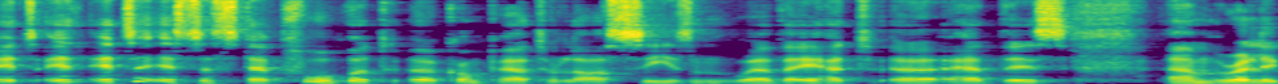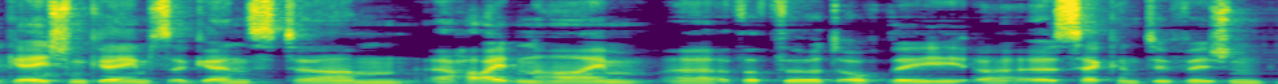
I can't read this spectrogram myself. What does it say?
it's it, it's a, it's a step forward uh, compared to last season, where they had uh, had this. Um, relegation games against um, Heidenheim, uh, the third of the uh, second division,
